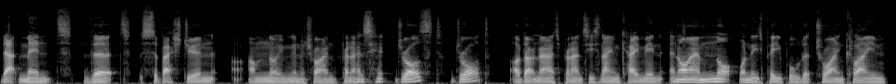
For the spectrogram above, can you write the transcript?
that meant that Sebastian, I'm not even going to try and pronounce it, Drozd, Drod, I don't know how to pronounce his name, came in. And I am not one of these people that try and claim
